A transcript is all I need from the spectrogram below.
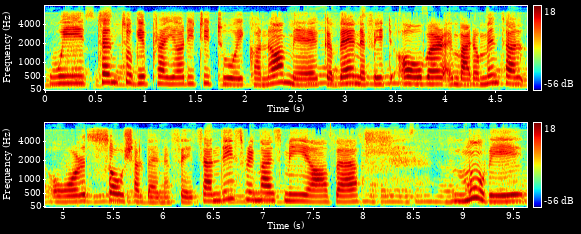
We tend to give priority to economic benefit over environmental or social benefits. And this reminds me of a movie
